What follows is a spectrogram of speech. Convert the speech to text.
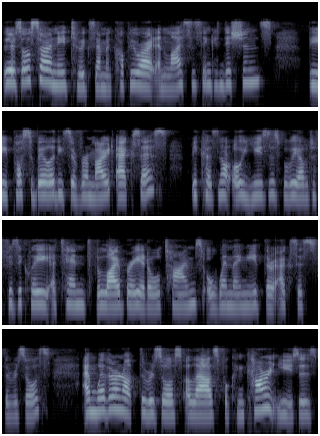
There is also a need to examine copyright and licensing conditions, the possibilities of remote access, because not all users will be able to physically attend the library at all times or when they need their access to the resource, and whether or not the resource allows for concurrent users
